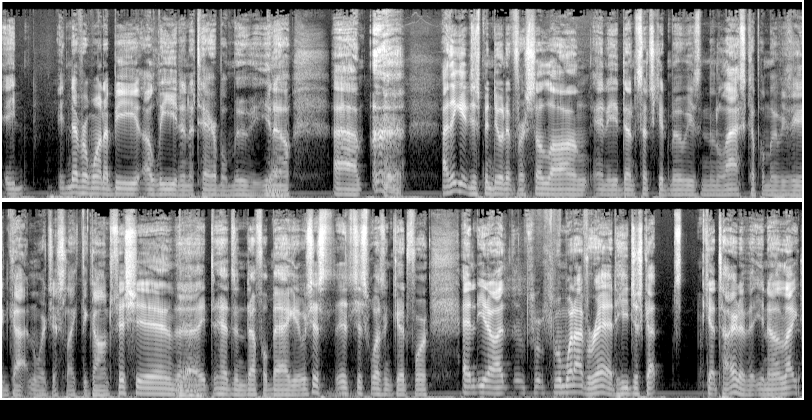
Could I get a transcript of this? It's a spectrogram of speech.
he he'd never want to be a lead in a terrible movie. You know, um, I think he'd just been doing it for so long, and he had done such good movies. And then the last couple movies he had gotten were just like the Gone Fishing, the Heads in a Duffel Bag. It was just it just wasn't good for him. And you know, I, from what I've read, he just got got tired of it, you know, like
